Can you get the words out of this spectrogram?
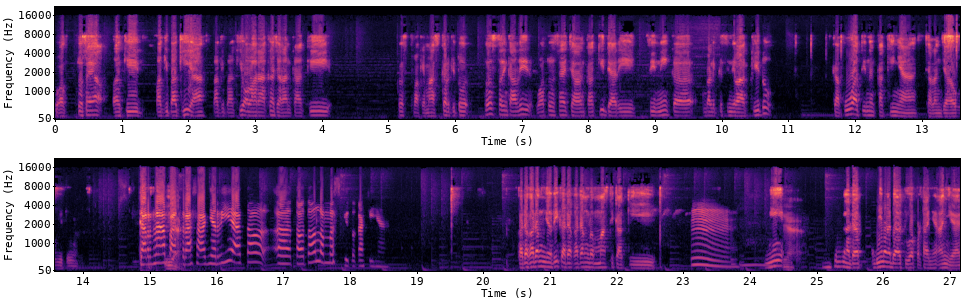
Waktu saya lagi pagi-pagi ya, pagi-pagi olahraga jalan kaki terus pakai masker gitu. Terus sering kali waktu saya jalan kaki dari sini ke kembali ke sini lagi itu gak kuat ini kakinya jalan jauh gitu. Karena apa? Iya. Terasa nyeri atau eh, tahu-tahu lemes gitu kakinya? Kadang-kadang nyeri, kadang-kadang lemas di kaki. Hmm. Ini Ya. mungkin ada ini ada dua pertanyaan ya.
